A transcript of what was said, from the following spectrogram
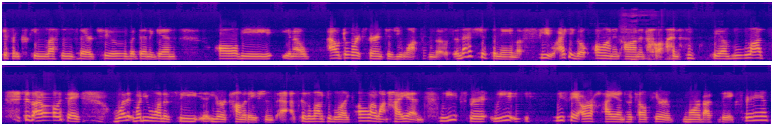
different cooking lessons there too. But then again, all the, you know, outdoor experiences you want from those. And that's just to name a few. I could go on and on and on. we have lots. Just I always say, what what do you want to see your accommodations as? Because a lot of people are like, oh, I want high end. We experience we we say our high end hotels here are more about the experience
